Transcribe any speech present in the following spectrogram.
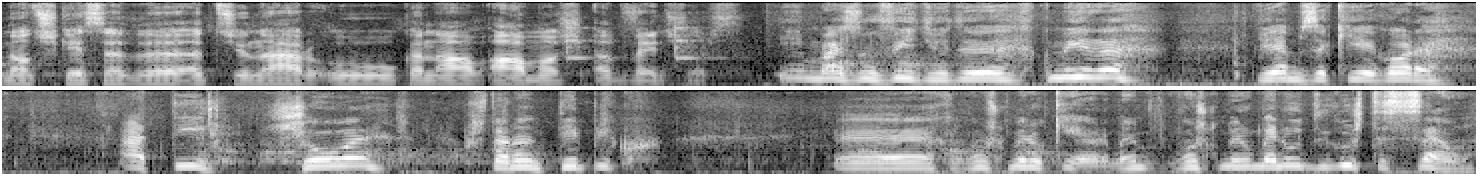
Não se esqueça de adicionar o canal Almas Adventures. E mais um vídeo de comida. Viemos aqui agora a Ti Shoa, restaurante típico. Eh, vamos comer o quê? Vamos comer o menu de degustação,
